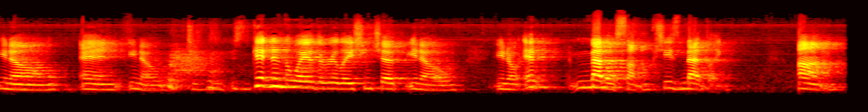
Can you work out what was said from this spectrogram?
you know, and you know, getting in the way of the relationship, you know, you know, and meddlesome. She's meddling. Um,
